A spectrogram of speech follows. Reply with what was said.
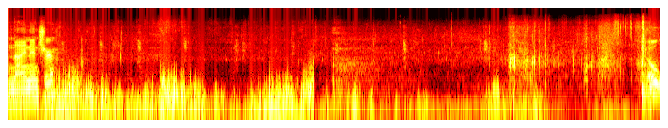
Nine incher. Oh,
